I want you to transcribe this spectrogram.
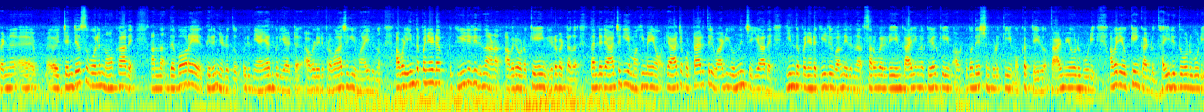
പെണ്ണ് ജെൻഡേഴ്സ് പോലും നോക്കാതെ അന്ന് ദബോറയെ തിരഞ്ഞെടുത്തു. ഒരു ന്യായാധിപതിയായിട്ട് അവളൊരു പ്രവാചകിയുമായിരുന്നു. അവൾ ഈന്തപ്പനയുടെ കീഴിലിരുന്നാണ് അവരോടൊക്കെയും ഇടപെട്ടത്. തന്റെ രാജകീയ മഹിമയോ രാജകൊട്ടാരത്തിൽ വാഴിയോ ഒന്നും ചെയ്യാതെ ഈന്തപ്പനയുടെ കീഴിൽ വന്നിരുന്ന സർവരുടെയും കാര്യങ്ങൾ കേൾക്കുകയും അവർക്ക് ഉപദേശം കൊടുക്കുകയും ഒക്കെ ചെയ്തു. താഴ്മയോടുകൂടി അവരെയൊക്കെയും കണ്ടു. ധൈര്യത്തോടുകൂടി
